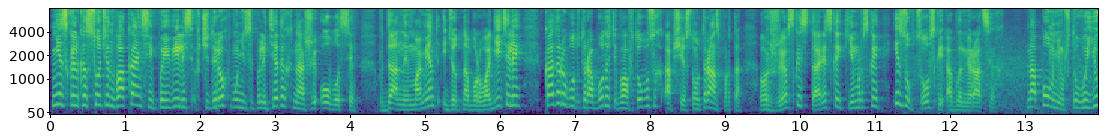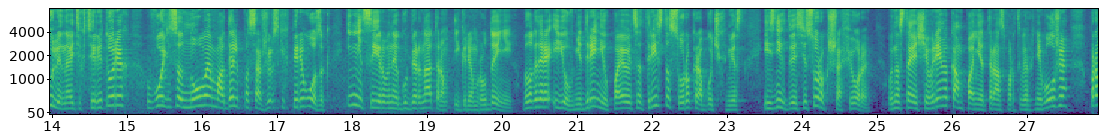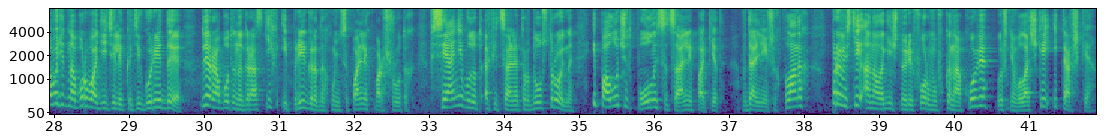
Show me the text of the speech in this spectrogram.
Несколько сотен вакансий появились в четырех муниципалитетах нашей области. В данный момент идет набор водителей, которые будут работать в автобусах общественного транспорта в Ржевской, Старецкой, Кимрской и Зубцовской агломерациях. Напомним, что в июле на этих территориях вводится новая модель пассажирских перевозок, инициированная губернатором Игорем Рудени. Благодаря ее внедрению появится 340 рабочих мест, из них 240 – шоферы. В настоящее время компания «Транспорт Верхневолжья» проводит набор водителей категории «Д» для работы на городских и пригородных муниципальных маршрутах. Все они будут официально трудоустроены и получат полный социальный пакет. В дальнейших планах провести аналогичную реформу в Конакове, Вышневолочке и Торжке.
